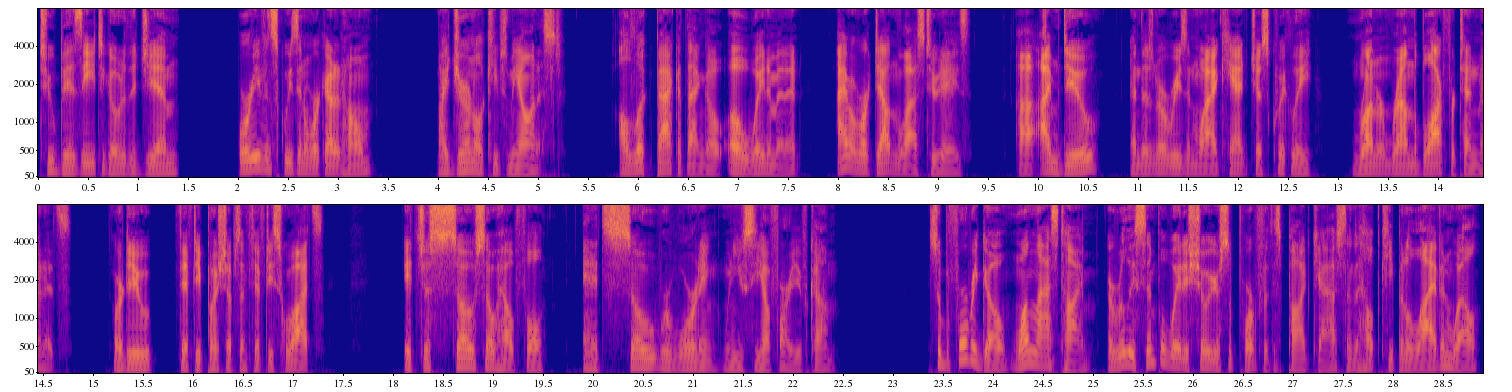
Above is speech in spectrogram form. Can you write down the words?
too busy to go to the gym or even squeeze in a workout at home, my journal keeps me honest. I'll look back at that and go, oh, wait a minute. I haven't worked out in the last two days. Uh, I'm due, and there's no reason why I can't just quickly run around the block for 10 minutes or do 50 push ups and 50 squats. It's just so, so helpful, and it's so rewarding when you see how far you've come. So, before we go, one last time, a really simple way to show your support for this podcast and to help keep it alive and well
